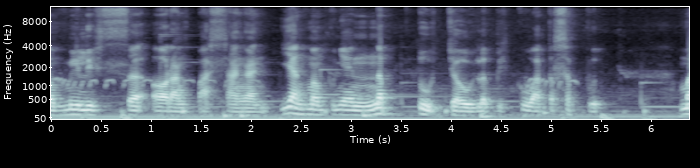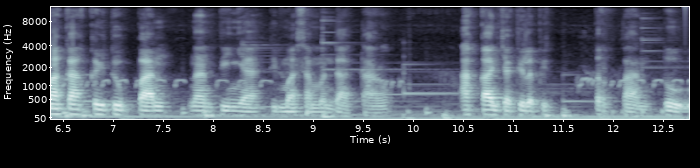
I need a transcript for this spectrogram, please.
memilih seorang pasangan yang mempunyai nep itu jauh lebih kuat tersebut, maka kehidupan nantinya di masa mendatang akan jadi lebih terbantu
